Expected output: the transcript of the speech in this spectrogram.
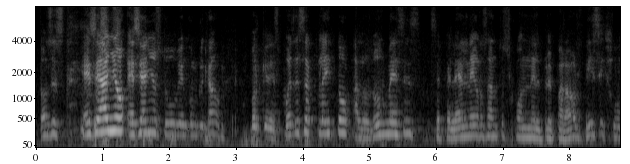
Entonces, ese año, ese año estuvo bien complicado. Porque después de ese pleito, a los dos meses, se pelea el Negro Santos con el preparador físico.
